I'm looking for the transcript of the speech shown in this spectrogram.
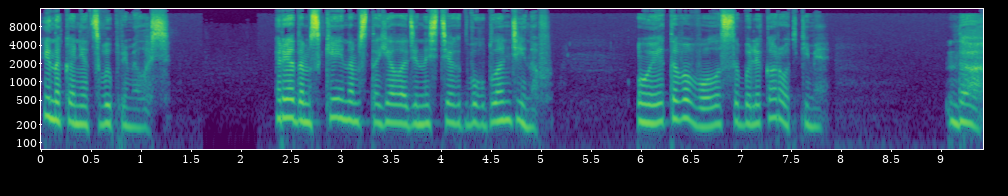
и, наконец, выпрямилась. Рядом с Кейном стоял один из тех двух блондинов — у этого волосы были короткими. «Да».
